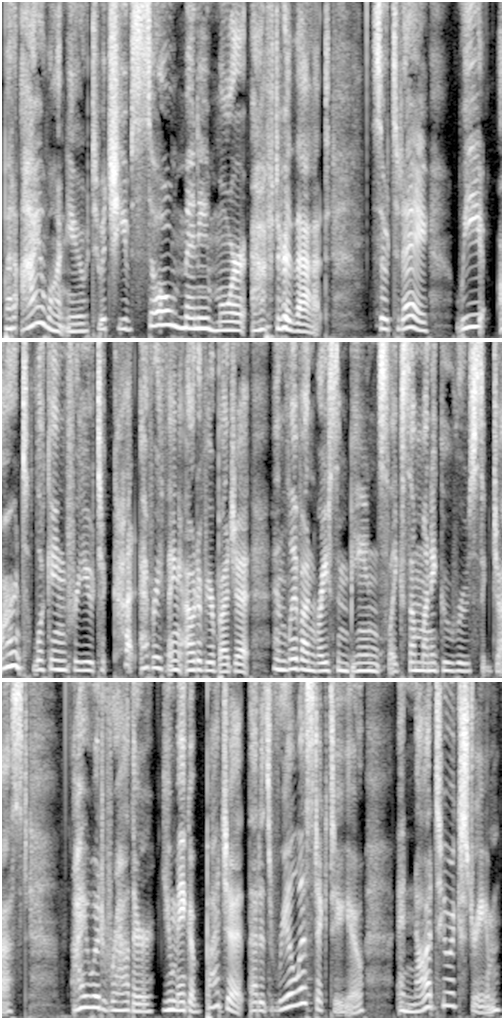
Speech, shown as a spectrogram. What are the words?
but I want you to achieve so many more after that. So, today, we aren't looking for you to cut everything out of your budget and live on rice and beans like some money gurus suggest. I would rather you make a budget that is realistic to you and not too extreme,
